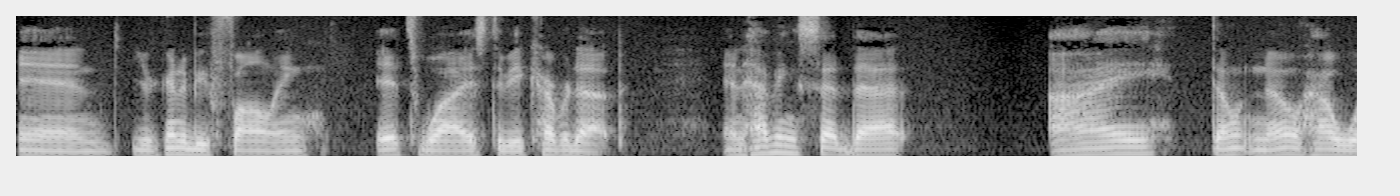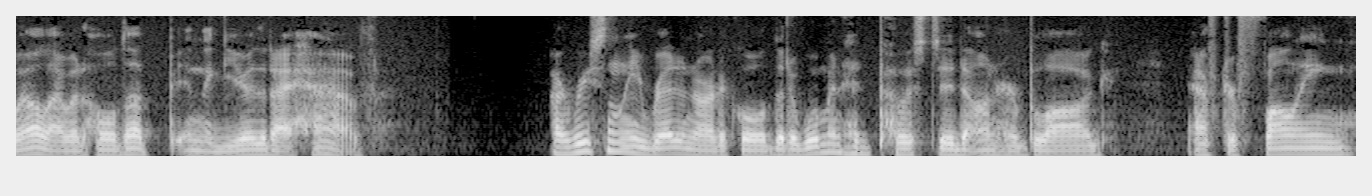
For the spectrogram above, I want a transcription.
and you're going to be falling, it's wise to be covered up. And having said that, I don't know how well I would hold up in the gear that I have. I recently read an article that a woman had posted on her blog after falling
